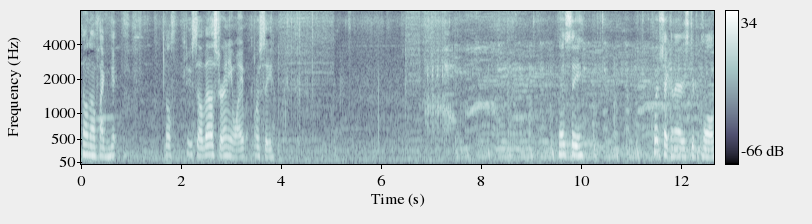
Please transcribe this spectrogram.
I don't know if I can get to Sylvester anyway, but we'll see. Let's see. Quit shaking that stupid claw.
